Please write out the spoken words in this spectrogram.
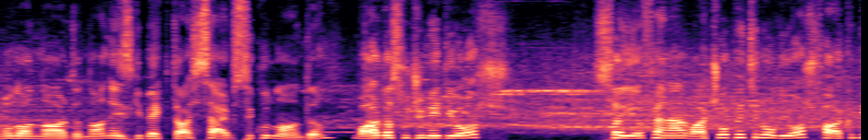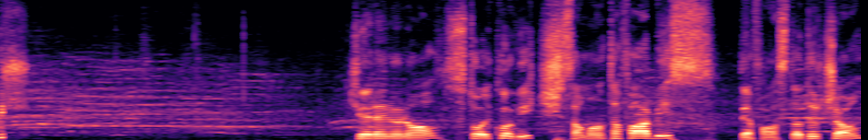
Molanın ardından Ezgi Bektaş servisi kullandı. Vargas hücum ediyor. Sayı Fenerbahçe Opet'in oluyor. Farkı bir. Ceren Önal, Stojkovic, Samantha Fabis. Defansta Dırçam.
